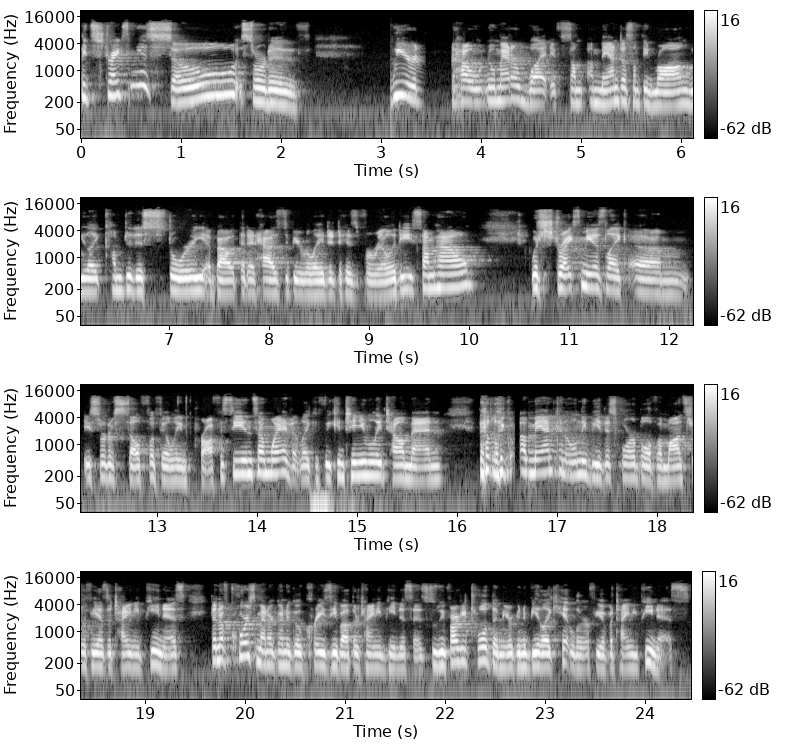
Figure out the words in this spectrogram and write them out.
it strikes me as so sort of weird how no matter what, if some a man does something wrong, we like come to this story about that it has to be related to his virility somehow. Which strikes me as like um, a sort of self fulfilling prophecy in some way that like if we continually tell men that like a man can only be this horrible of a monster if he has a tiny penis, then of course men are going to go crazy about their tiny penises because we've already told them you're going to be like Hitler if you have a tiny penis.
